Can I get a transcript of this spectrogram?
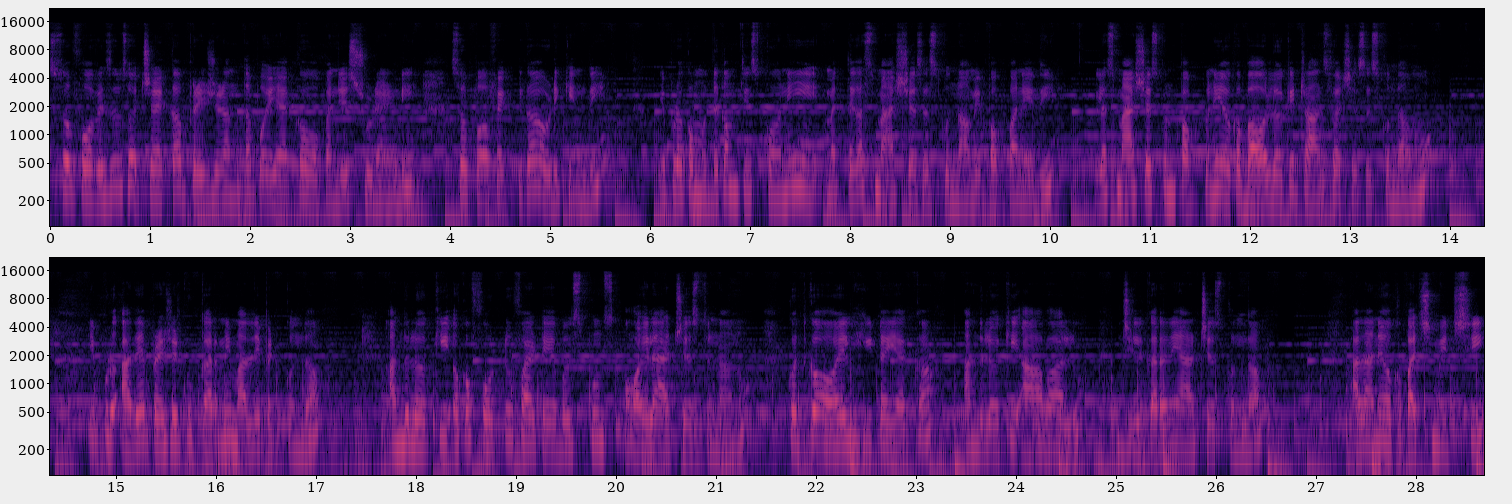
సో ఫోర్ విజిల్స్ వచ్చాక ప్రెషర్ అంతా పోయాక ఓపెన్ చేసి చూడండి. సో పర్ఫెక్ట్గా ఉడికింది. ఇప్పుడు ఒక ముద్దకం తీసుకొని మెత్తగా స్మాష్ చేసేసుకుందాం ఈ పప్పు అనేది. ఇలా స్మాష్ చేసుకున్న పప్పుని ఒక బౌల్లోకి ట్రాన్స్ఫర్ చేసేసుకుందాము. ఇప్పుడు అదే ప్రెషర్ కుక్కర్ని మళ్ళీ పెట్టుకుందాం. అందులోకి ఒక four to five table spoons oil add చేస్తున్నాను. కొద్దిగా ఆయిల్ హీట్ అయ్యాక అందులోకి ఆవాలు జీలకర్రని యాడ్ చేసుకుందాం. అలానే ఒక పచ్చిమిర్చి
